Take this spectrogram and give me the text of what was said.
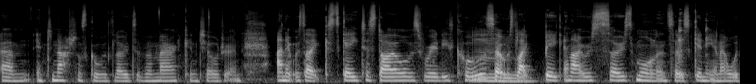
um, international school with loads of American children and it was like skater style was really cool. Mm. so it was like big and I was so small and so skinny and I wore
